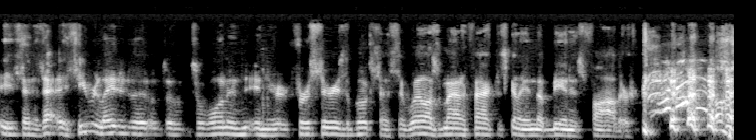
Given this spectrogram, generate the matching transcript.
he said, is, that, is he related to, to, to, one in, in your first series of books? I said, well, as a matter of fact, it's going to end up being his father. you know,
